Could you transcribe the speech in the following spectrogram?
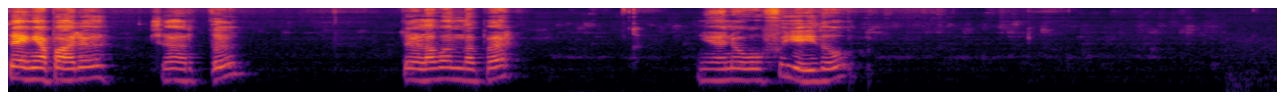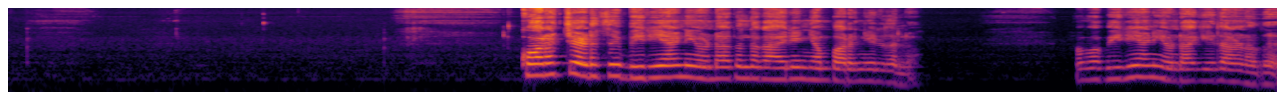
തേങ്ങാപ്പാൽ ചേർത്ത് തിള വന്നപ്പോൾ ഞാൻ ഓഫ് ചെയ്തു. കുറച്ചെടുത്ത് ബിരിയാണി ഉണ്ടാക്കുന്ന കാര്യം ഞാൻ പറഞ്ഞിരുന്നല്ലോ. അപ്പോൾ ബിരിയാണി ഉണ്ടാക്കിയതാണത്.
